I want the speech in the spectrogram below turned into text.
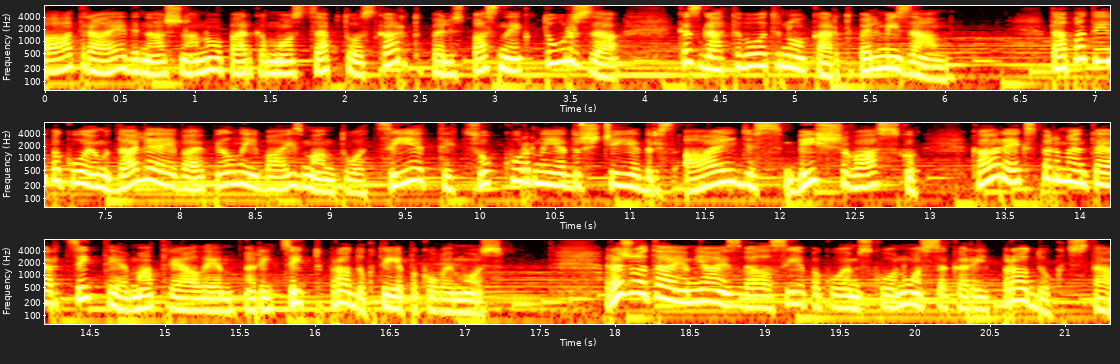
ātrā ēdināšanā nopērkamos ceptos kartupeļus pasniegt turzā, kas gatavota no kartupeļu mizām. Tāpat iepakojumu daļēji vai pilnībā izmanto cieti, cukurniedru šķiedras, aļģes, bišu vasku, kā arī eksperimentē ar citiem materiāliem, arī citu produktu iepakojumos. Ražotājiem jāizvēlas iepakojums, ko nosaka arī produkts, tā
